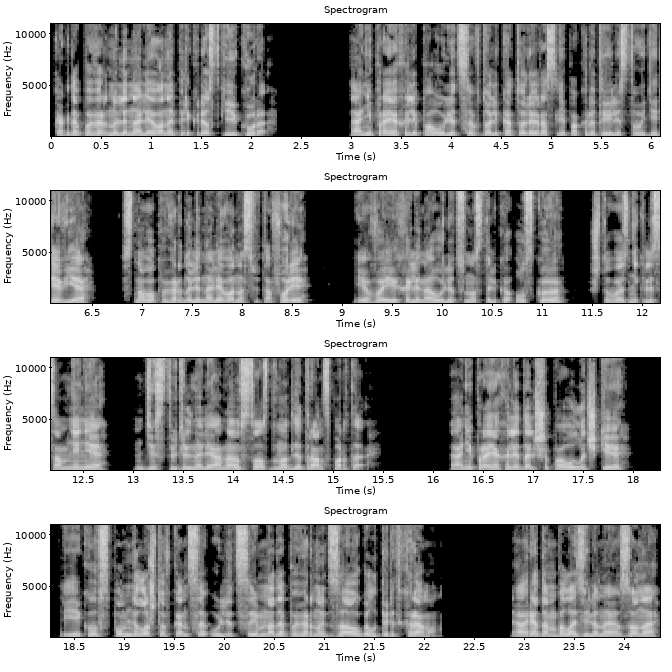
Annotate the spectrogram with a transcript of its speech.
когда повернули налево на перекрестке Икура. Они проехали по улице, вдоль которой росли покрытые листвой деревья, снова повернули налево на светофоре и выехали на улицу настолько узкую, что возникли сомнения, действительно ли она создана для транспорта. Они проехали дальше по улочке, и Яко вспомнила, что в конце улицы им надо повернуть за угол перед храмом. А рядом была зелёная зона,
